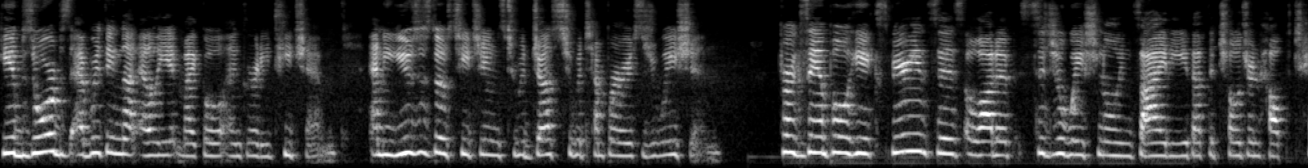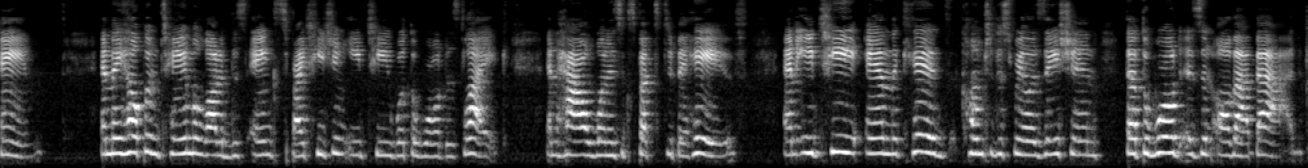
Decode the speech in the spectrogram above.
He absorbs everything that Elliot, Michael, and Gertie teach him, and he uses those teachings to adjust to a temporary situation. For example, he experiences a lot of situational anxiety that the children help tame and they help him tame a lot of this angst by teaching E.T. what the world is like and how one is expected to behave. And E.T. and the kids come to this realization that the world isn't all that bad.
